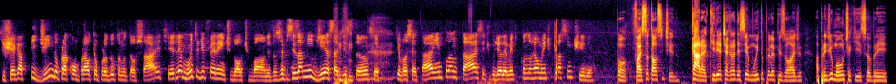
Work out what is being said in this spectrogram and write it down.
que chega pedindo para comprar o teu produto no teu site, ele é muito diferente do outbound. Então você precisa medir essa distância que você está e implantar esse tipo de elemento quando realmente faz sentido. Pô, faz total sentido. Cara, queria te agradecer muito pelo episódio. Aprendi um monte aqui sobre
